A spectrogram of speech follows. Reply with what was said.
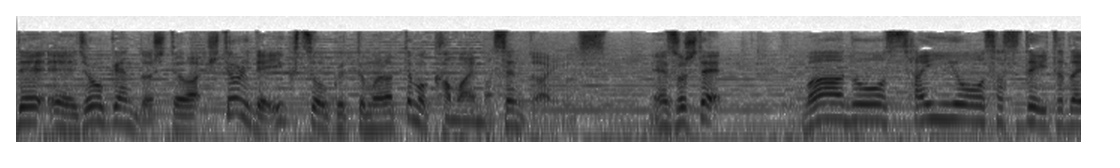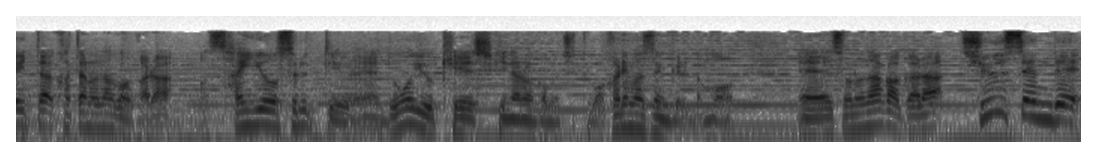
で、えー、条件としては1人でいくつ送ってもらっても構いませんとあります、えー、そしてワードを採用させていただいた方の中から、まあ、採用するっていうねどういう形式なのかもちょっと分かりませんけれども、えー、その中から抽選で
